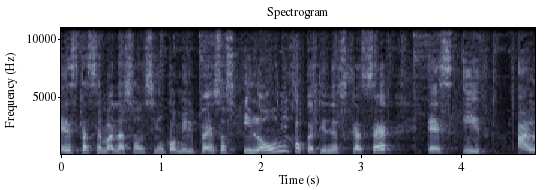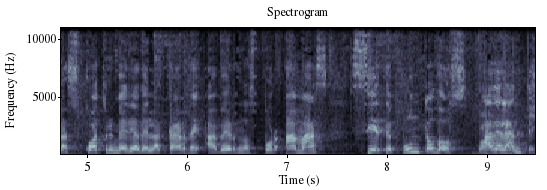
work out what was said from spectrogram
Esta semana son cinco mil pesos. Y lo único que tienes que hacer es ir a las cuatro y media de la tarde a vernos por AMAS 7.2. Adelante.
